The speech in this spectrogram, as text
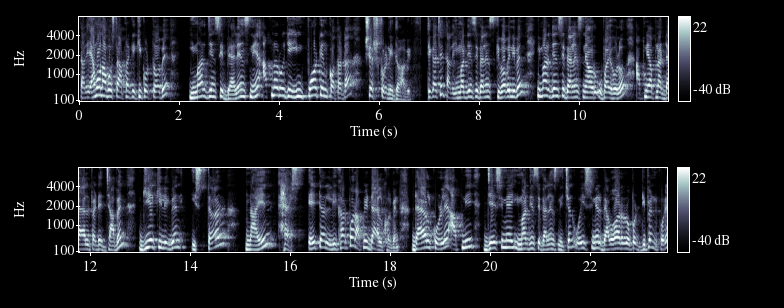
তাহলে এমন অবস্থা আপনাকে কি করতে হবে? ইমার্জেন্সি ব্যালেন্স নিয়ে আপনার ওই যে ইম্পর্টেন্ট কথাটা শেষ করে নিতে হবে। ঠিক আছে? তাহলে ইমার্জেন্সি ব্যালেন্স কীভাবে নেবেন? ইমার্জেন্সি ব্যালেন্স নেওয়ার উপায় হলো, আপনি আপনার ডায়াল প্যাডে যাবেন, গিয়ে কি লিখবেন? Star nine hash. এইটা লেখার পর আপনি ডায়াল করবেন। ডায়াল করলে আপনি যে সিমে ইমার্জেন্সি ব্যালেন্স নিচ্ছেন, ওই সিমের ব্যবহারের ওপর ডিপেন্ড করে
